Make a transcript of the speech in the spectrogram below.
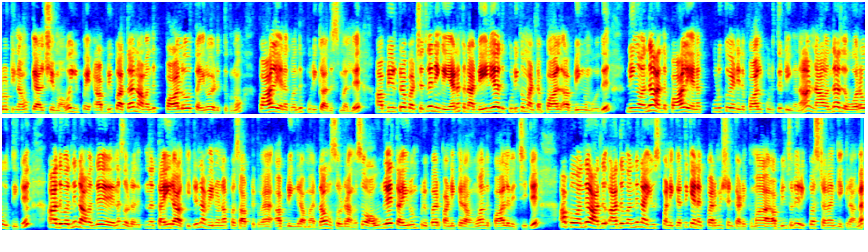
ப்ரோட்டீனாவோ கால்சியமாவோ. இப்போ அப்படி பார்த்தா நான் வந்து பாலோ தயிரோ எடுத்துக்கணும். பால் எனக்கு வந்து பிடிக்காது ஸ்மெல்லு அப்படி இருக்கிற பட்சத்தில் நீங்கள் எனக்கு நான் டெய்லியாக அது குடிக்க மாட்டேன் பால் அப்படிங்கும்போது நீங்கள் வந்து அந்த பால் எனக்கு கொடுக்க வேண்டியது பால் கொடுத்துட்டிங்கன்னா நான் வந்து அதில் உர ஊற்றிட்டு அது வந்து நான் வந்து என்ன சொல்கிறது இந்த தயிர் ஆக்கிட்டு நான் வேணும்னா இப்போ சாப்பிட்டுக்குவேன் அப்படிங்கிற மாதிரி தான் அவங்க சொல்கிறாங்க ஸோ அவங்களே தயிரும் ப்ரிப்பேர் பண்ணிக்கிறாங்க அந்த பாலை வச்சுட்டு அப்போ வந்து அது அது வந்து நான் யூஸ் பண்ணிக்கிறதுக்கு எனக்கு பர்மிஷன் கிடைக்குமா அப்படின்னு சொல்லி ரிக்வஸ்ட்டாக தான் கேட்குறாங்க.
